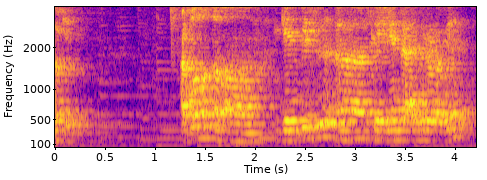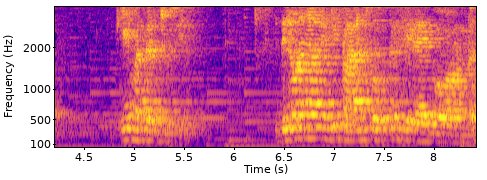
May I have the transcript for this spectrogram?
ഓക്കെ അപ്പോൾ ഗെറ്റ് പീസ് സെയിൽ ചെയ്യാൻ താല്പര്യമുള്ളവർ ഈ മെത്തേഡ് ചൂസ് ചെയ്യും. ഇതിലൂടെ ഞാൻ എനിക്ക് പ്ലാൻസ് ഒക്കെ ശരിയായി പോകാറുണ്ട്.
